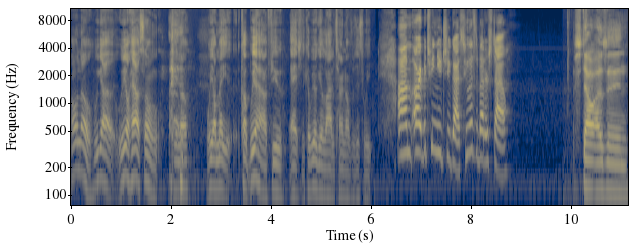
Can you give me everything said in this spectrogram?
I don't know. We got we'll have some. You know, we'll make a couple. We'll have a few actually because we'll get a lot of turnovers this week. Um, all right, between you two guys, who has the better style? Style as in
